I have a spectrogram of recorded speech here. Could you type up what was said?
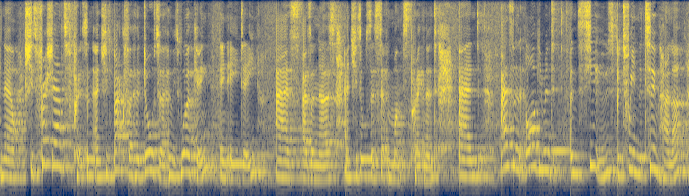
Now she's fresh out of prison, and she's back for her daughter, who is working in ED as as a nurse, and she's also seven months pregnant. And as an argument ensues between the two, Hannah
